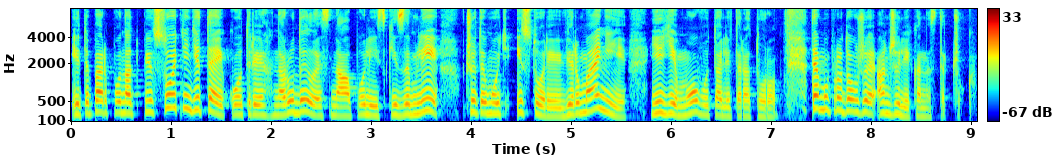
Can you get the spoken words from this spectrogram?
І тепер понад півсотні дітей, котрі народились на поліській землі, вчитимуть історію Вірменії, її мову та літературу. Тему продовжує Анжеліка Нестерчук.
